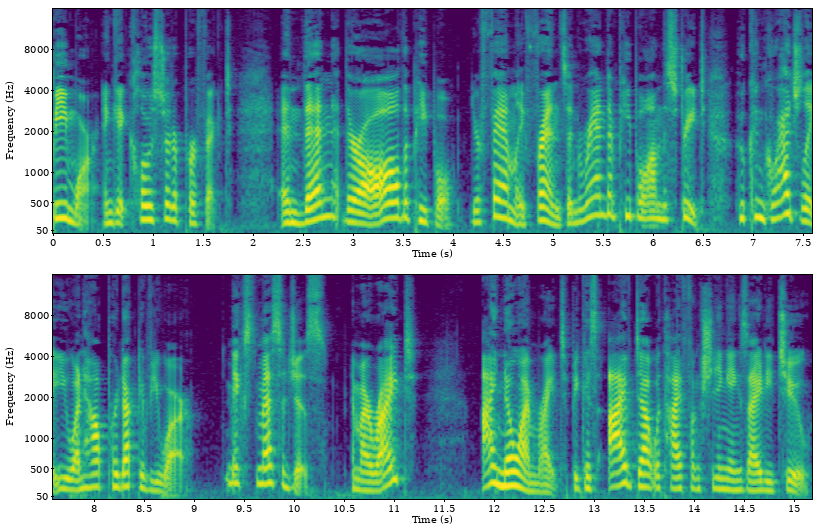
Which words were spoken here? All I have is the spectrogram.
be more, and get closer to perfect. And then there are all the people, your family, friends, and random people on the street who congratulate you on how productive you are. Mixed messages. Am I right? I know I'm right because I've dealt with high functioning anxiety too.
